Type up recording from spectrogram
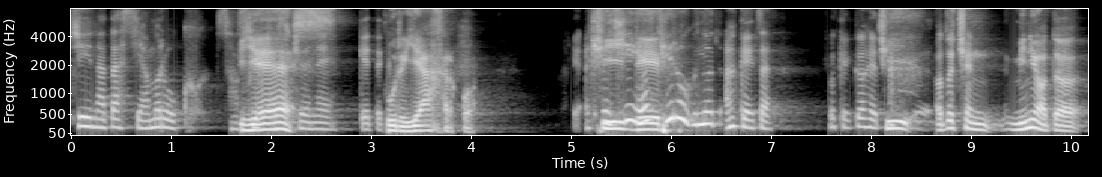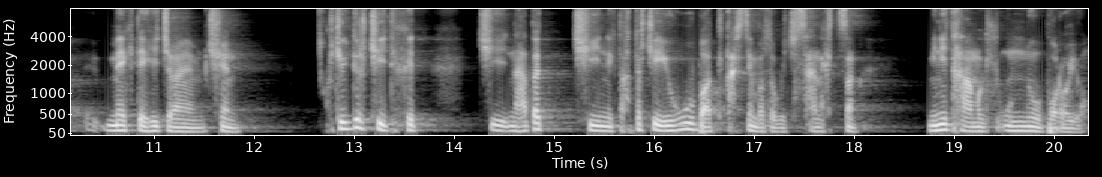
Чи надаас ямар үг сонсож байна гэдэг. Бүр яах харахгүй Чи тэр өгнөд окей за. Окей, go ahead. Чи одоо чинь миний одоо мэгтэй хийж байгаа юм жишээ нь өчигдөр чи тэгэхэд чи надад чи нэг дотор чи эвгүй бодол гарсан болов гэж санагдсан. Миний таамаглал үнэн үү буруу юу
